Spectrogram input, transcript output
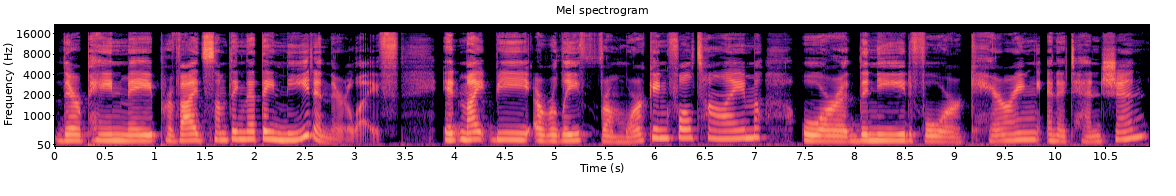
Their pain may provide something that they need in their life. It might be a relief from working full time or the need for caring and attention.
